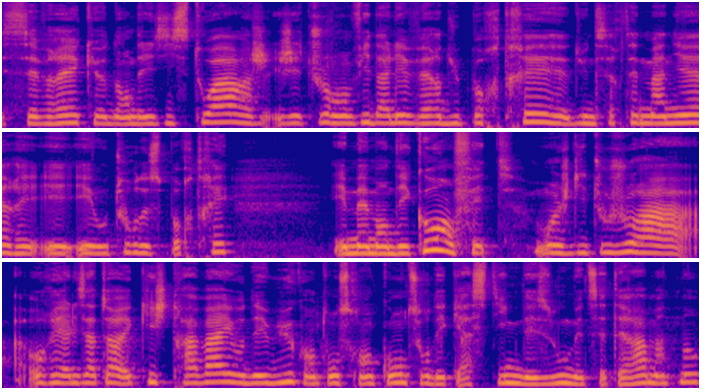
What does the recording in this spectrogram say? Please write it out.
c'est vrai que dans des histoires j'ai toujours envie d'aller vers du portrait d'une certaine manière et, autour de ce portrait et même en déco en fait. Moi je dis toujours aux réalisateurs avec qui je travaille au début quand on se rencontre sur des castings, des zooms, etc. Maintenant,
